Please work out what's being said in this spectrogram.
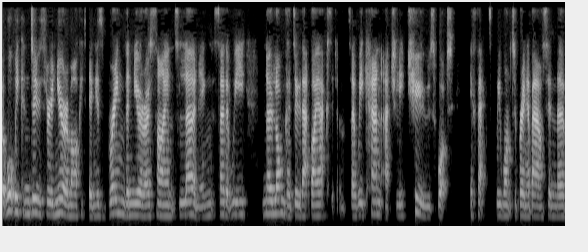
But what we can do through neuromarketing is bring the neuroscience learning so that we no longer do that by accident. So we can actually choose what effects we want to bring about in the,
